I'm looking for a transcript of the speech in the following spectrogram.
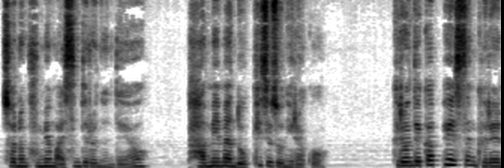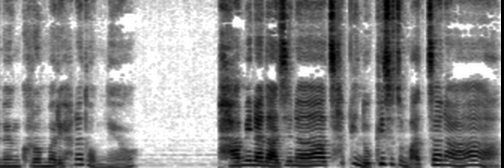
저는 분명 말씀드렸는데요. 밤에만 노키즈 존이라고. 그런데 카페에 쓴 글에는 그런 말이 하나도 없네요. 밤이나 낮이나 어차피 노키즈 존 맞잖아.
